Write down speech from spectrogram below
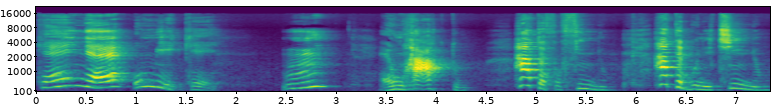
Quem é o Mickey? Hum? É um rato. Rato é fofinho, rato é bonitinho,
